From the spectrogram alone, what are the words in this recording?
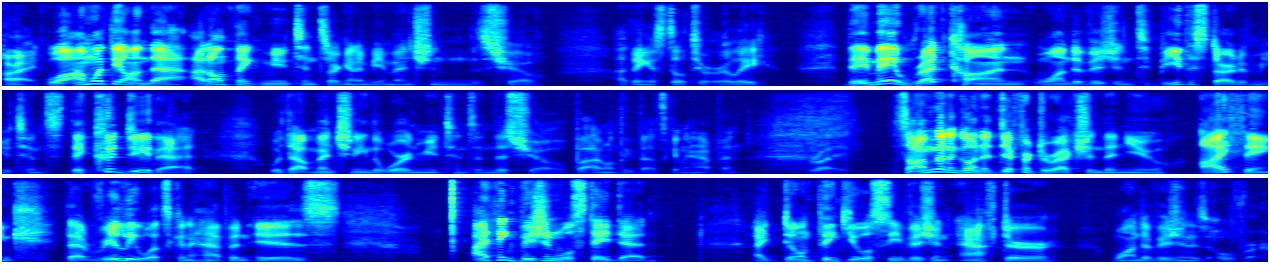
All right. Well, I'm with you on that. I don't think mutants are going to be mentioned in this show. I think it's still too early. They may retcon WandaVision to be the start of mutants. They could do that without mentioning the word mutants in this show, but I don't think that's going to happen. Right. So I'm going to go in a different direction than you. I think that really what's going to happen is I think Vision will stay dead. I don't think you will see Vision after WandaVision is over.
